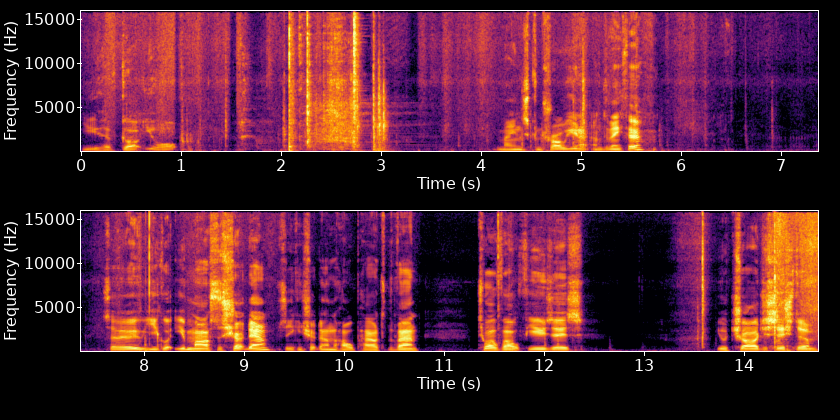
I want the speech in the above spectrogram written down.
You have got your mains control unit underneath there. So you've got your master shutdown so you can shut down the whole power to the van. 12 volt fuses. Your charger system.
